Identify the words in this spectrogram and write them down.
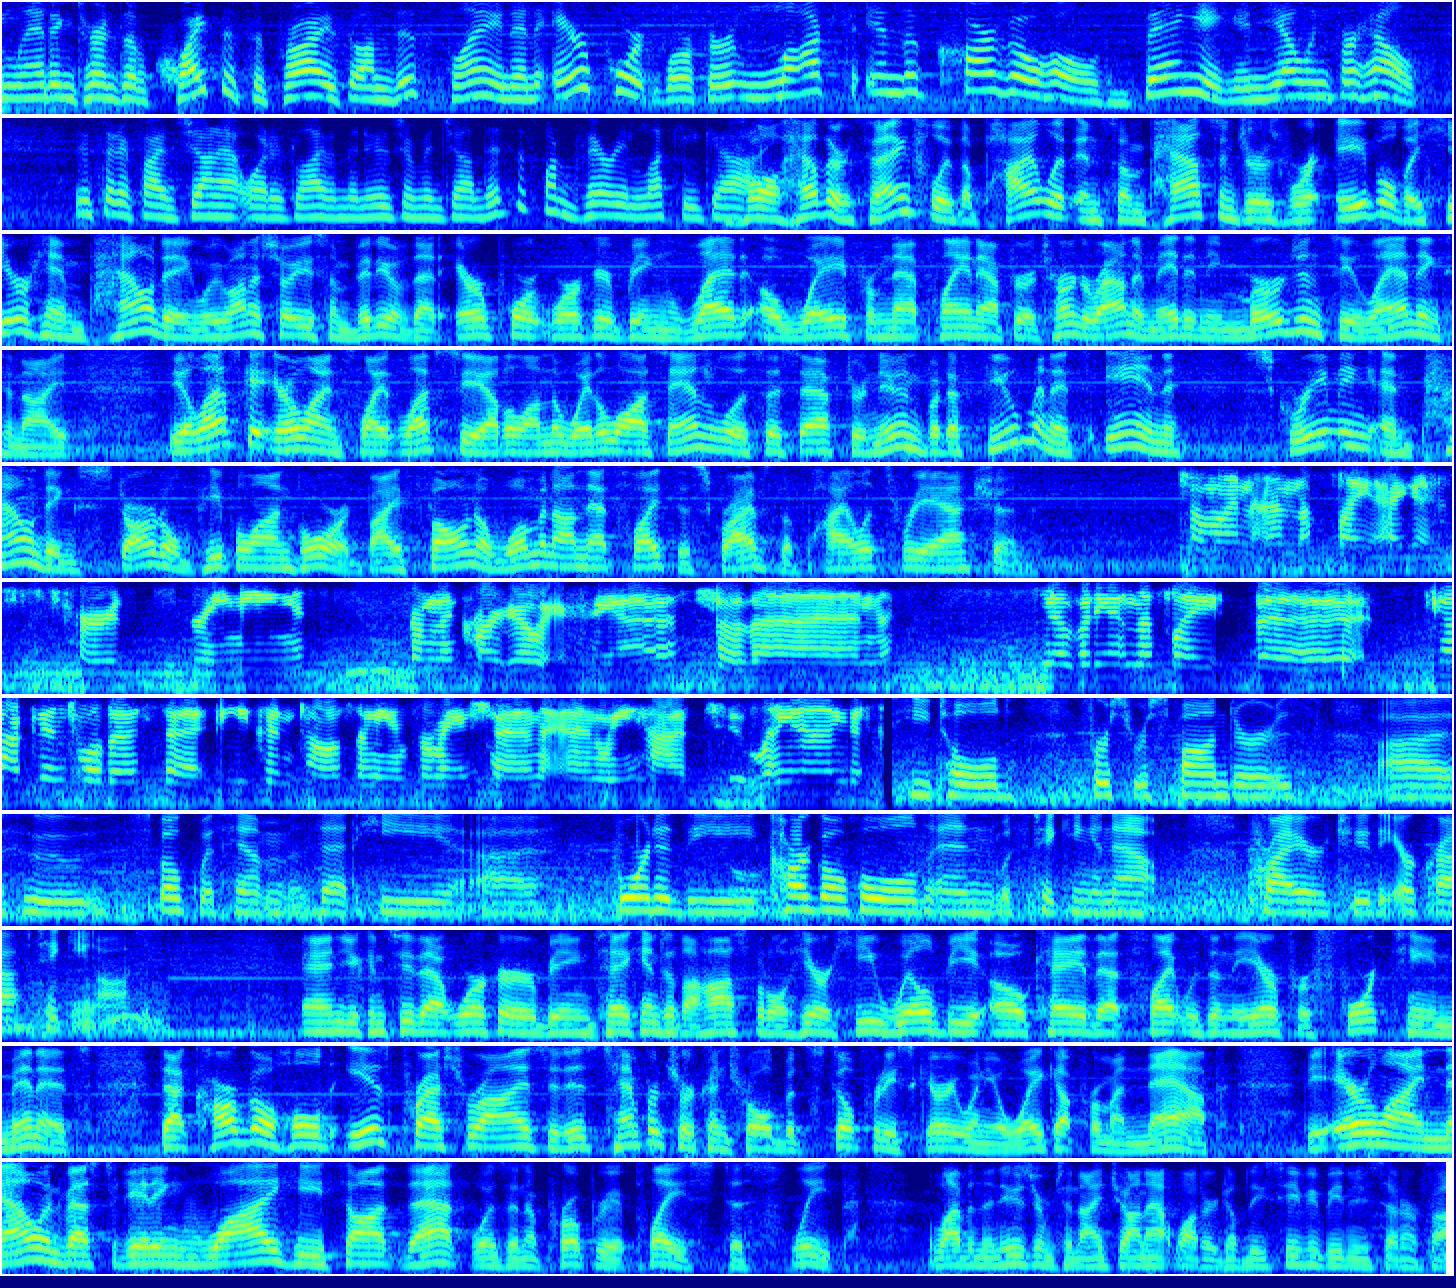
landing turns up quite the surprise on this plane. An airport worker locked in the cargo hold, banging and yelling for help. News Center 5's John Atwater's live in the newsroom. And John, this is one very lucky guy. Well, Heather, thankfully the pilot and some passengers were able to hear him pounding. We want to show you some video of that airport worker being led away from that plane after it turned around and made an emergency landing tonight. The Alaska Airlines flight left Seattle on the way to Los Angeles this afternoon, but a few minutes in, screaming and pounding startled people on board. By phone, a woman on that flight describes the pilot's reaction. Someone on the flight, I guess, heard screaming from the cargo area. So then nobody on the flight, the captain told us that he couldn't tell us any information and we had to land. He told first responders uh, who spoke with him that he uh, boarded the cargo hold and was taking a nap prior to the aircraft taking off. And you can see that worker being taken to the hospital here. He will be okay. That flight was in the air for 14 minutes. That cargo hold is pressurized. It is temperature controlled, but still pretty scary when you wake up from a nap. The airline now investigating why he thought that was an appropriate place to sleep. Live in the newsroom tonight, John Atwater, WCVB News Center 5.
